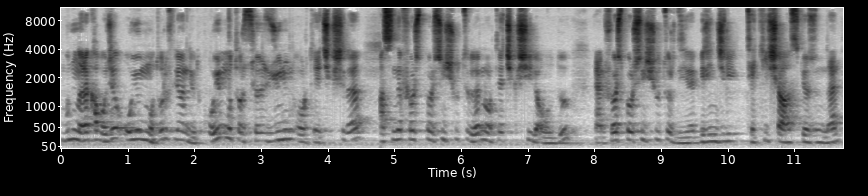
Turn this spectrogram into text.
Bunlara kabaca oyun motoru falan diyorduk. Oyun motoru sözcüğünün ortaya çıkışı da aslında first person shooter'ların ortaya çıkışıyla oldu. Yani first person shooter diye birinci tekil şahıs gözünden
